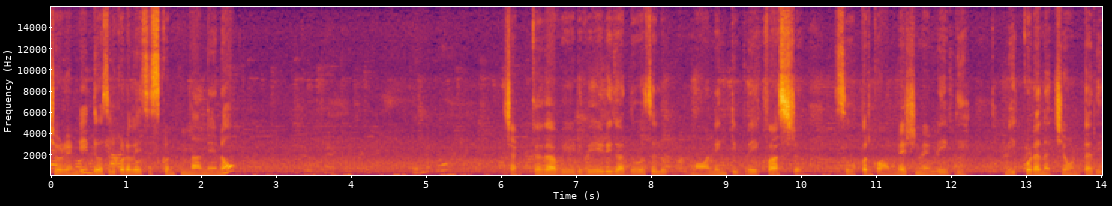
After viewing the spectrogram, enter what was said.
చూడండి దోశలు కూడా వేసేసుకుంటున్నాను నేను. చక్కగా వేడి వేడిగా దోశలు. Morning tea breakfast. Super combination అండి ఇది. మీకు కూడా నచ్చే ఉంటుంది.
